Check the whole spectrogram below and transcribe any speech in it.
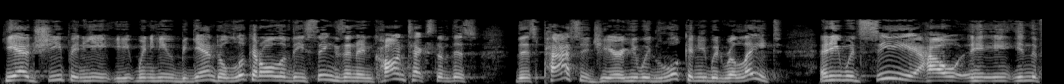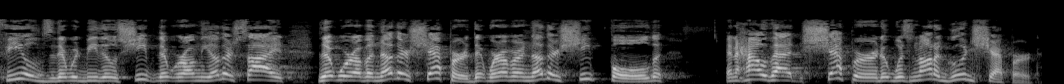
he had sheep, and he, he when he began to look at all of these things, and in context of this this passage here, he would look and he would relate. And he would see how in the fields there would be those sheep that were on the other side that were of another shepherd, that were of another sheepfold, and how that shepherd was not a good shepherd.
